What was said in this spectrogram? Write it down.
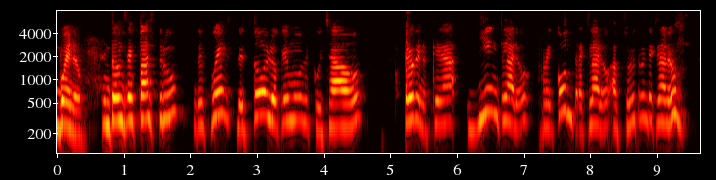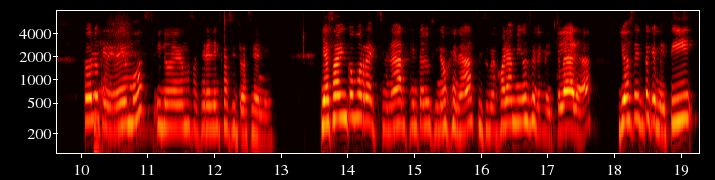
Bueno, entonces, Pastru, después de todo lo que hemos escuchado, creo que nos queda bien claro, recontra claro, absolutamente claro, todo lo que debemos y no debemos hacer en estas situaciones. Ya saben cómo reaccionar, gente alucinógena, si su mejor amigo se les declara. Yo acepto que metí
